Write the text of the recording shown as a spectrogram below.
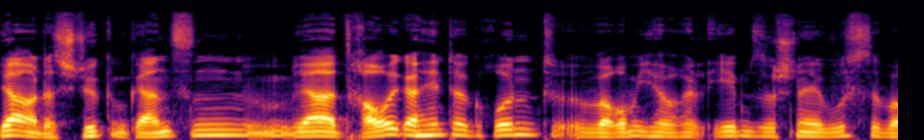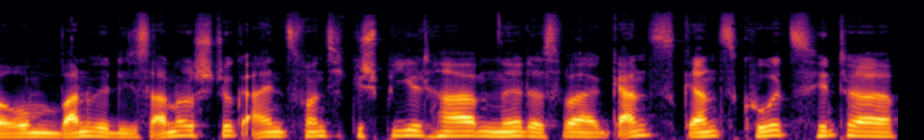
Ja, und das Stück im Ganzen, ja, trauriger Hintergrund, warum ich auch eben so schnell wusste, warum, wann wir dieses andere Stück 21 gespielt haben, ne, das war ganz, ganz kurz hinter,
